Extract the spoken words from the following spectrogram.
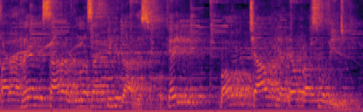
para realizar algunas actividades, ok? Bom, tchau e até o próximo vídeo.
